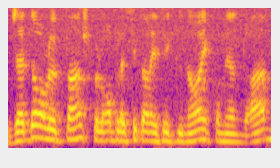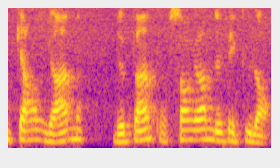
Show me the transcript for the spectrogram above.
J'adore le pain, je peux le remplacer par les féculents. Et combien de grammes? 40 grammes de pain pour 100 grammes de féculents.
